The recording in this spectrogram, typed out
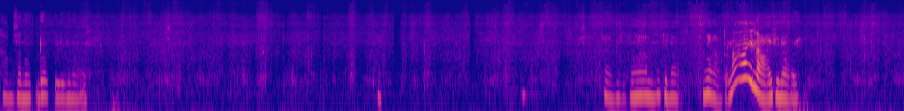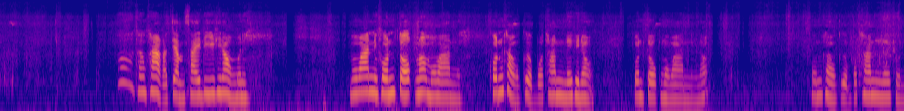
คามสนุกดกอะไรพี่น้องเอ้ย หายดีงามพี่น้องหญ้าก็หลายหลายพี่น้องเอ้ยทางภาคอะแจ่มใสดีพี่น้องมื้อนี้เมื่อวานนี่ฝนตกเนาะเมื่อวานนี่คนเขาเกือบบ่ทันเลยพี่น้องฝนตกเมื่อวานนี่เนาะฝนเขาเกือบบ่ทันเลยฝน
